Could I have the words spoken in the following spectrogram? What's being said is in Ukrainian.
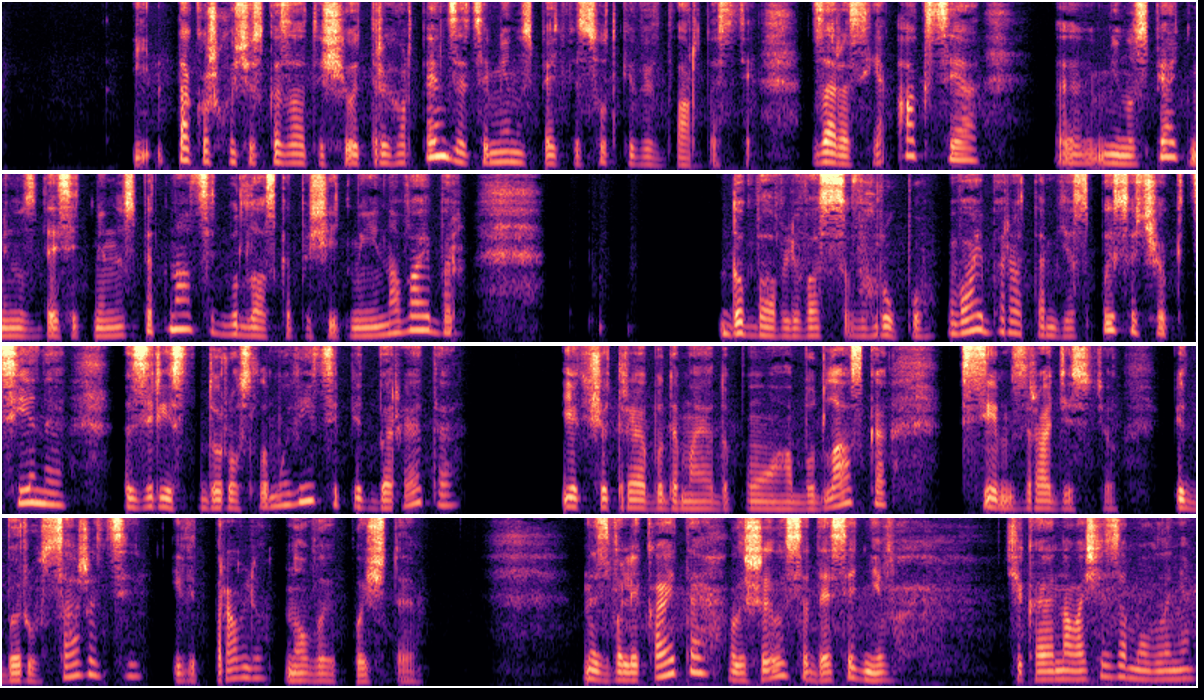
і Також хочу сказати, що три гортензії це мінус 5% від вартості. Зараз є акція е, мінус 5, мінус 10, мінус 15. Будь ласка, пишіть мені на Viber. Добавлю вас в групу вайбера, там є списочок, ціни, зріст в дорослому віці, підберете. Якщо треба буде моя допомога, будь ласка, всім з радістю підберу саджанці і відправлю новою почтою. Не зволікайте, лишилося 10 днів. Чекаю на ваші замовлення.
